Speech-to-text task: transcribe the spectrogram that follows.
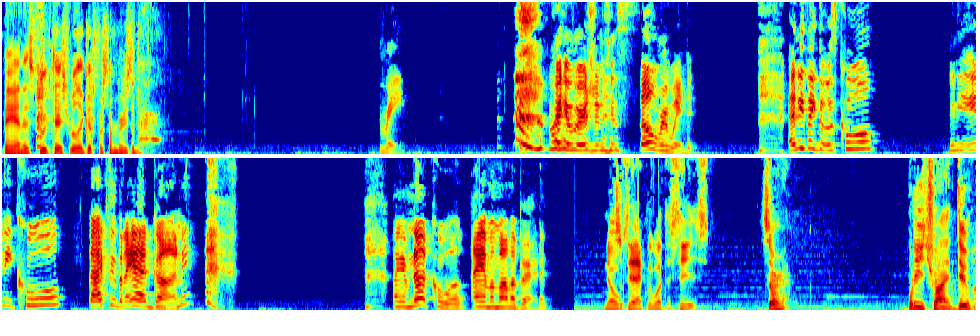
Man, this food tastes really good for some reason. Great. my immersion is so ruined. Anything that was cool, any any cool factor that I had gone. I am not cool. I am a mama bird. Know exactly what this is. Sir, what are you trying to do? What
